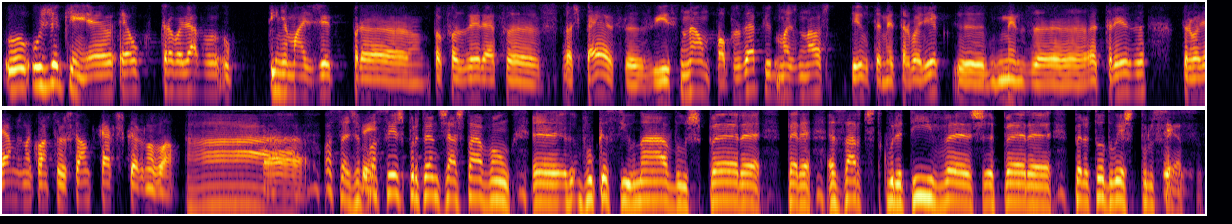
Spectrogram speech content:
O, o Joaquim é, é o que trabalhava, o que tinha mais jeito para, para fazer essas as peças, e isso não, para o presépio, mas nós, eu também trabalhei, eh, menos a, a Teresa, trabalhámos na construção de carros de carnaval. Ah, ou seja, sim. vocês, portanto, já estavam eh, vocacionados para, para as artes decorativas, para, para todo este processo.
